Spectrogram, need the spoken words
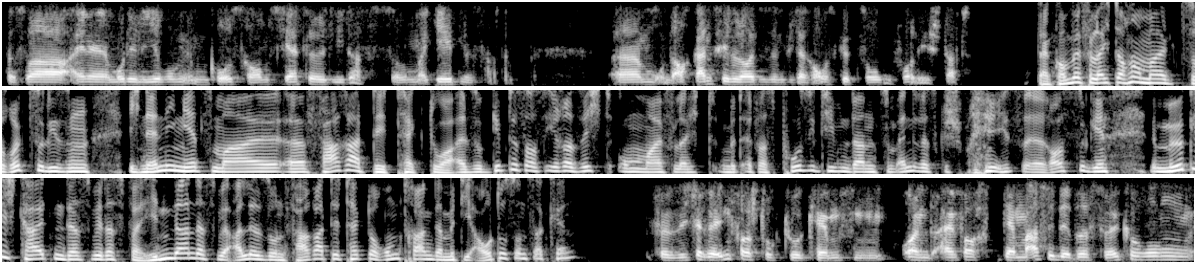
Das war eine Modellierung im Großraum Seattle, die das im Ergebnis hatte. Ähm, und auch ganz viele Leute sind wieder rausgezogen vor die Stadt. Dann kommen wir vielleicht doch nochmal zurück zu diesem, ich nenne ihn jetzt mal äh, Fahrraddetektor. Also gibt es aus Ihrer Sicht, um mal vielleicht mit etwas Positivem dann zum Ende des Gesprächs äh, rauszugehen, Möglichkeiten, dass wir das verhindern, dass wir alle so einen Fahrraddetektor rumtragen, damit die Autos uns erkennen? Für sichere Infrastruktur kämpfen und einfach der Masse der Bevölkerung,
